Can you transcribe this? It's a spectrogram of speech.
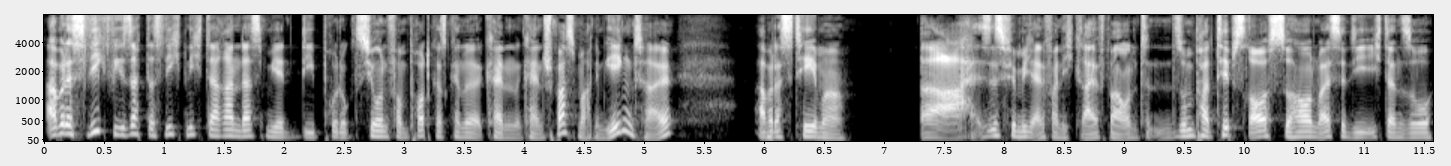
Aber das liegt, wie gesagt, das liegt nicht daran, dass mir die Produktion vom Podcast keine, keinen, keinen Spaß macht. Im Gegenteil. Aber das Thema, ah, es ist für mich einfach nicht greifbar. Und so ein paar Tipps rauszuhauen, weißt du, die ich dann so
